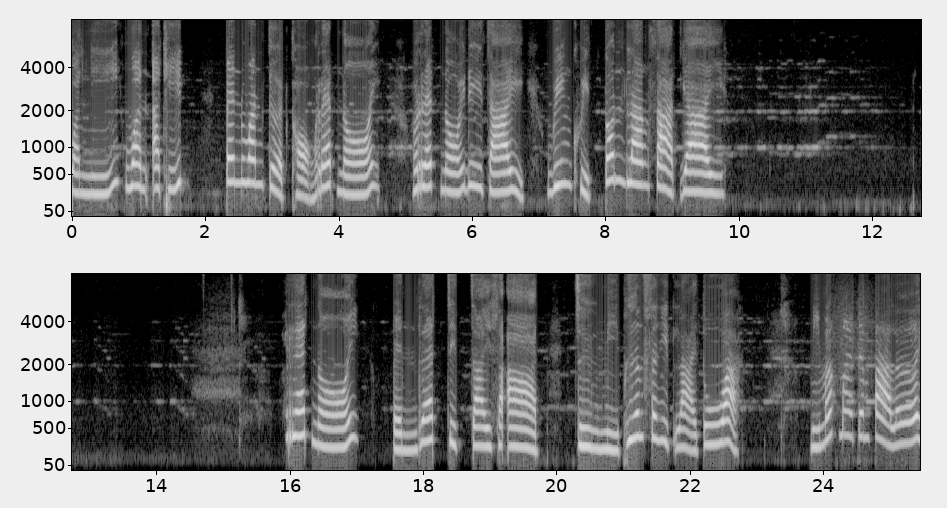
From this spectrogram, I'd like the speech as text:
วันนี้วันอาทิตย์ เป็นวันเกิดของแรดน้อยแรดน้อยดีใจ วิ่งขวิดต้นลางศาสตร์ใหญ่แรดน้อย เป็นแรดจิตใจสะอาด จึงมีเพื่อนสนิทหลายตัว มีมากมายเต็มป่าเลย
